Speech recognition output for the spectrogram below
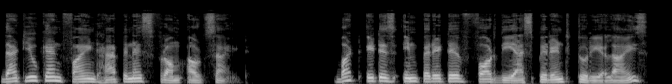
that you can find happiness from outside. But it is imperative for the aspirant to realize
